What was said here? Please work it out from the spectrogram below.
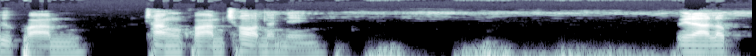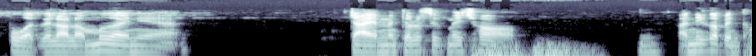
คือความชังความชอบนั่นเอง เวลาเราปวดเวลาเราเมื่อยเนี่ย ใจมันจะรู้สึกไม่ชอบ อันนี้ก็เป็นโท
